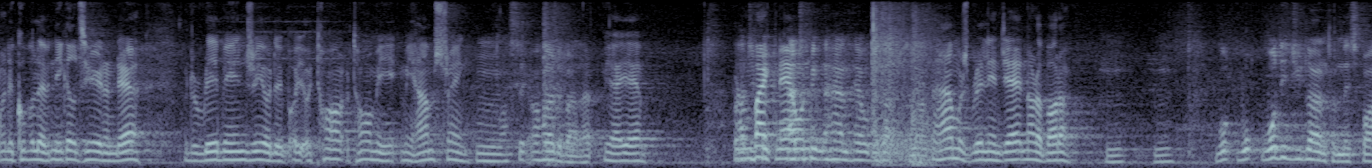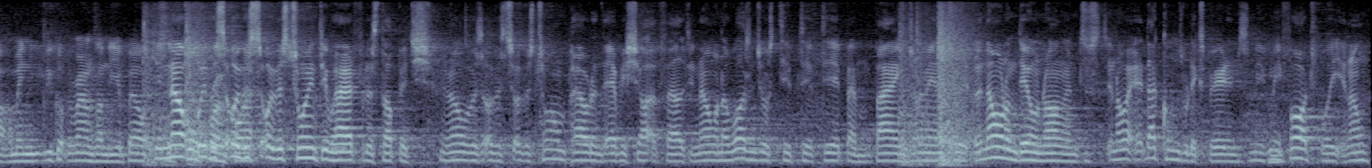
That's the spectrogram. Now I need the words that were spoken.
with a couple of niggles here and there. With a rib injury, or the, I, I tore, tore my, my hamstring. Mm, I, see, I heard about that. Yeah, yeah. But do I'm back think, now. How do you think the hand held us up tonight? the hand was brilliant, yeah. Not a bother. What, what, what did you learn from this fight? I mean, you've got the rounds under your belt. You know, I was, I was. I was trying too hard for the stoppage. You know, I was, I was, I was throwing power into every shot I felt. You know, and I wasn't just tip, tip, tip and bang. Do you know what I mean? I know what I'm doing wrong, and just you know that comes with experience. Me, me fourth fight, you know.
